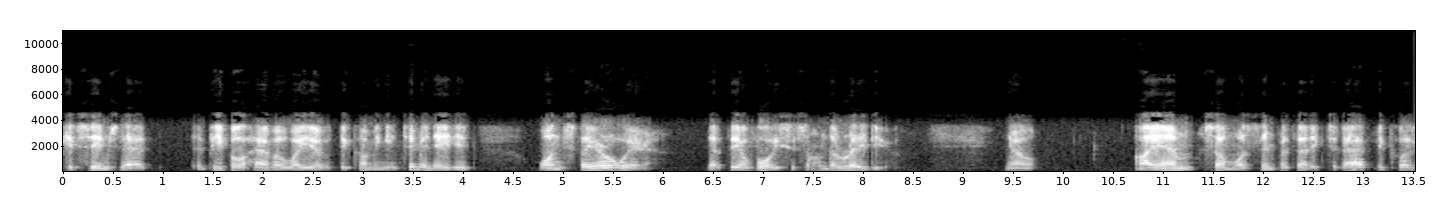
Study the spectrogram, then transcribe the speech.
It seems that people have a way of becoming intimidated once they are aware that their voice is on the radio. Now, I am somewhat sympathetic to that because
